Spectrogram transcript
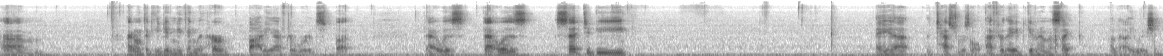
Um, I don't think he did anything with her body afterwards, but that was that was said to be a, uh, a test result after they had given him a psych evaluation.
